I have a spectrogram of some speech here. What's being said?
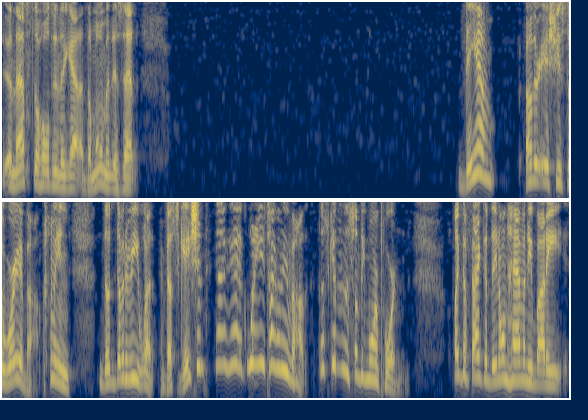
And that's the whole thing they got at the moment is that they have other issues to worry about. I mean, the WWE, what? Investigation? What are you talking to me about? Let's get into something more important. Like the fact that they don't have anybody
